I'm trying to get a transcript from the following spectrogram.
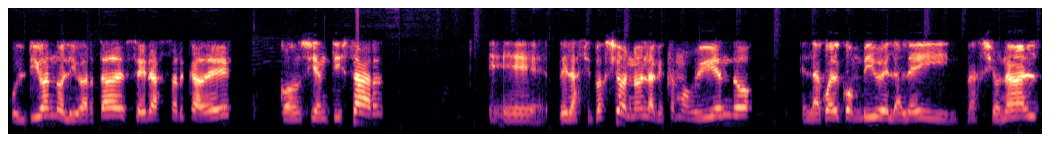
Cultivando Libertades, era acerca de concientizar eh, de la situación ¿no? en la que estamos viviendo, en la cual convive la ley nacional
